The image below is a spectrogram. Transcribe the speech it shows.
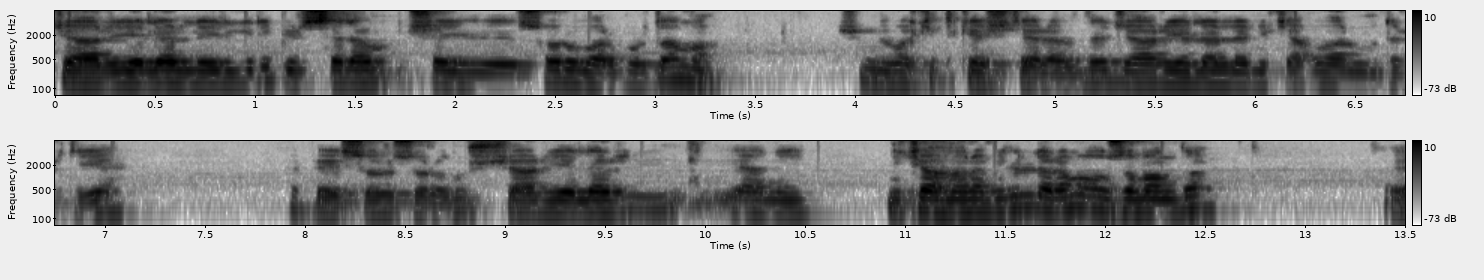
Cariyelerle ilgili bir selam şey e, soru var burada ama şimdi vakit geçti herhalde. Cariyelerle nikah var mıdır diye epey soru sorulmuş. Cariyeler yani nikahlanabilirler ama o zaman da e,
